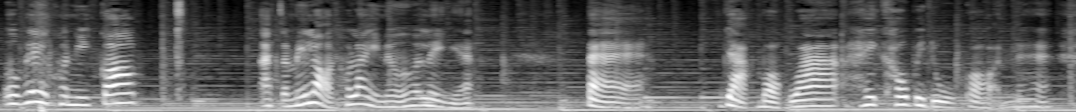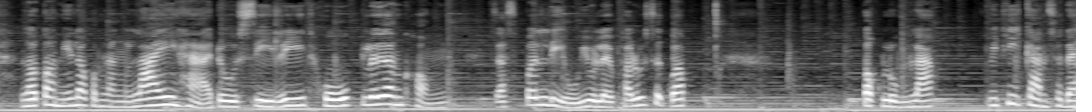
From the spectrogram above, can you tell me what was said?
เออพระเอกคนนี้ก็อาจจะไม่หล่อเท่าไหร่เนอะอะไรเงี้ยแต่อยากบอกว่าให้เข้าไปดูก่อนนะฮะ แล้วตอนนี้เรากำลังไล่หาดูซีรีส์ทุกเรื่องของจัสเปอร์หลิวอยู่เลย เพราะรู้สึกว่าตกหลุมรัก วิธีการแสด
